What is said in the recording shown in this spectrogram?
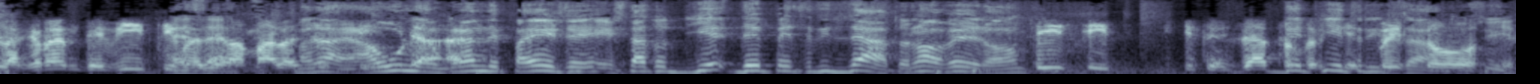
la grande vittima Esatto. della mala Ma giustizia. Aulla è un grande paese, è stato die- depetrizzato, no? Vero? Sì, sì, esatto, perché questo, sì.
